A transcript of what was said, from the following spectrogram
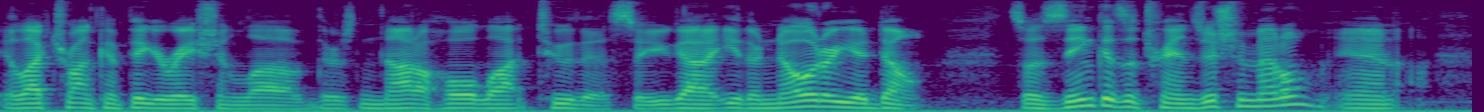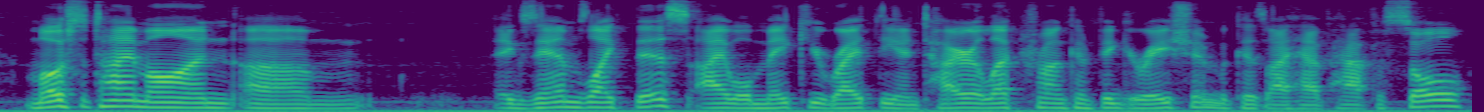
electron configuration love. There's not a whole lot to this, so you got to either know it or you don't. So zinc is a transition metal, and most of the time on um, exams like this, I will make you write the entire electron configuration because I have half a soul.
